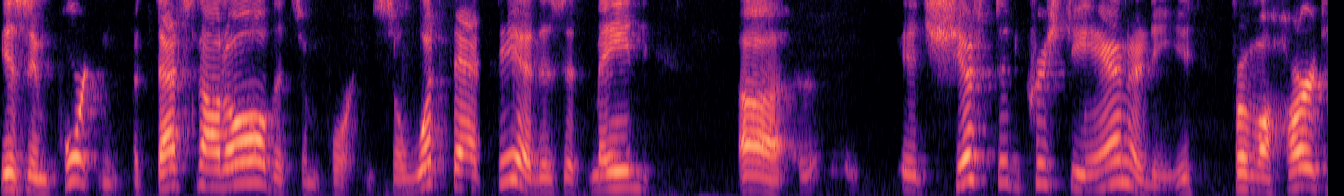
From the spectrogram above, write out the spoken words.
is important, but that's not all that's important. So, what that did is it made uh, it shifted Christianity from a heart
